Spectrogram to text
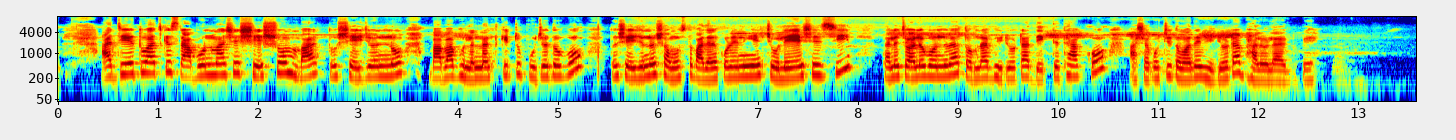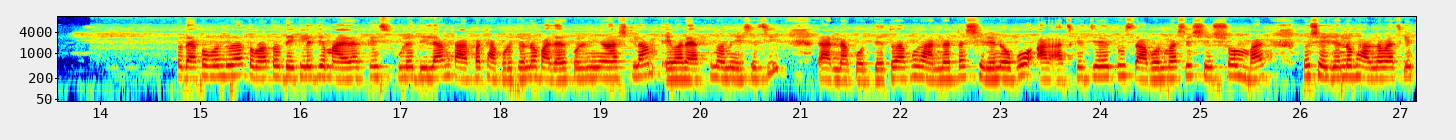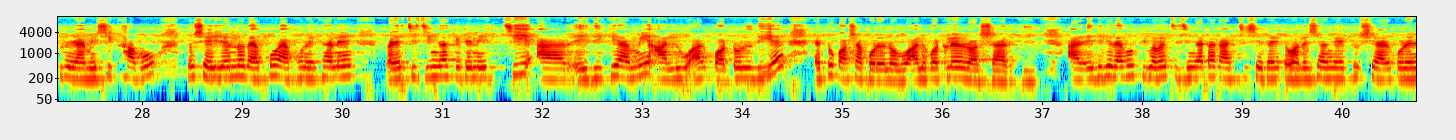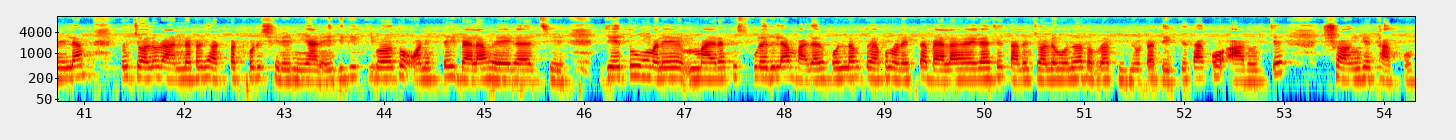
আর যেহেতু আজকে শ্রাবণ মাসের শেষ সোমবার, তো সেই জন্য বাবা ভোলানাথকে একটু পুজো দেবো। তো সেই জন্য সমস্ত বাজার করে নিয়ে চলে এসেছি। তাহলে চলো বন্ধুরা, তোমরা ভিডিওটা দেখতে থাকো। আশা করছি তোমাদের ভিডিওটা ভালো লাগবে। তো দেখো বন্ধুরা, তোমরা তো দেখলে যে মায়েরাকে স্কুলে দিলাম, তারপর ঠাকুরের জন্য বাজার করে নিয়ে আসলাম। এবার এখন আমি এসেছি রান্না করতে। তো এখন রান্নাটা সেরে নেব। আর আজকে যেহেতু শ্রাবণ মাসের শেষ সোমবার, তো সেই জন্য ভাবলাম আজকে একটু নিরামিষই খাব। তো সেই জন্য দেখো, এখন এখানে মানে চিচিঙ্গা কেটে নিচ্ছি। আর এইদিকে আমি আলু আর পটল দিয়ে একটু কষা করে নেব, আলু পটলের রসা আর কি। আর এদিকে দেখো কীভাবে চিচিঙ্গাটা কাটছি সেটাই তোমাদের সঙ্গে একটু শেয়ার করে নিলাম। তো চলো রান্নাটা ঝটপট করে সেরে নিই। আর এইদিকে কী বলতো অনেকটাই বেলা হয়ে গেছে। যেহেতু মানে মায়েরাকে স্কুলে দিলাম, বাজার করলাম, তো এখন অনেকটা বেলা হয়ে গেছে। তাহলে চলো বন্ধুরা, তোমরা ভিডিওটা দেখতে থাকো আর হচ্ছে সঙ্গে থাকো।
